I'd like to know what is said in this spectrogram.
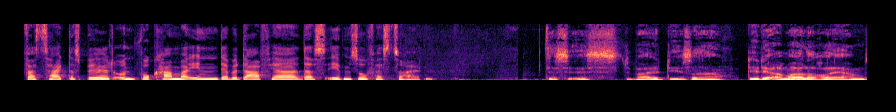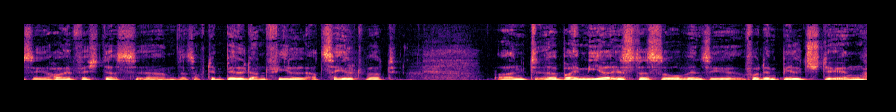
Was zeigt das Bild und wo kam bei Ihnen der Bedarf her, das eben so festzuhalten? Das ist bei dieser DDR-Malerei haben sie häufig, dass, äh, dass auf den Bildern viel erzählt wird. Und äh, bei mir ist es so, wenn Sie vor dem Bild stehen,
